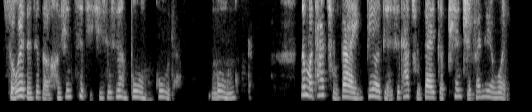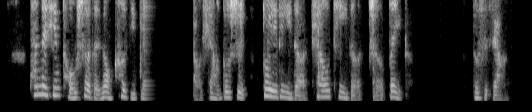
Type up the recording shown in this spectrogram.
所谓的这个核心字体其实是很不稳固的，不稳固的。那么她处在第二点是她处在一个偏执分裂位，她内心投射的那种课题表表象都是对立的、挑剔的、责备的。都是这样子，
